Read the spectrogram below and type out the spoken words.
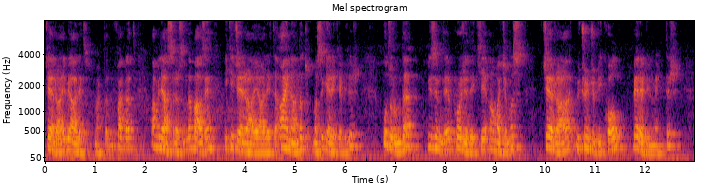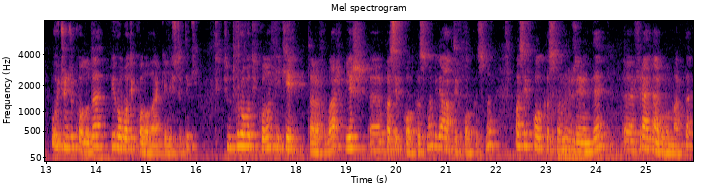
cerrahi bir alet tutmaktadır. Fakat ameliyat sırasında bazen iki cerrahi aleti aynı anda tutması gerekebilir. Bu durumda bizim de projedeki amacımız cerraha üçüncü bir kol verebilmektir. Bu üçüncü kolu da bir robotik kol olarak geliştirdik. Şimdi bu robotik kolun iki tarafı var. Bir e, pasif kol kısmı, bir de aktif kol kısmı. Pasif kol kısmının üzerinde e, frenler bulunmakta.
